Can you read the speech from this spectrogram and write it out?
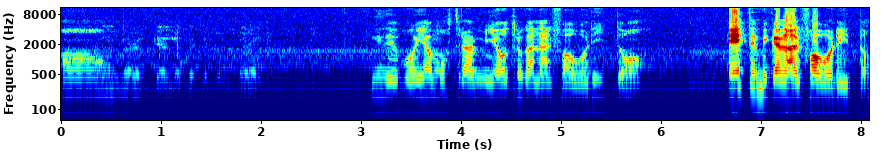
Vamos a ver qué es lo que se compró. Y les voy a mostrar mi otro canal favorito. Este es mi canal favorito.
